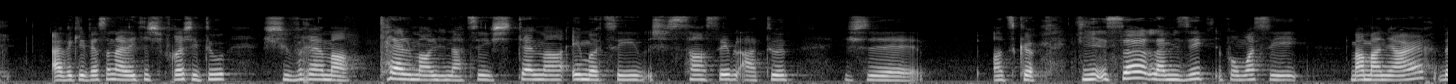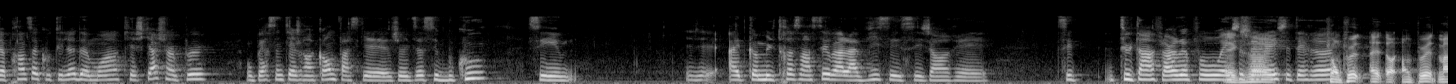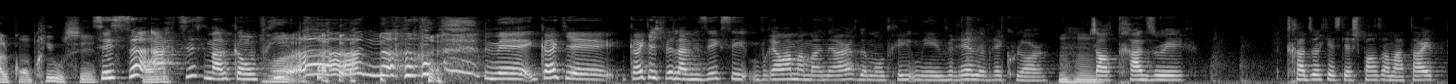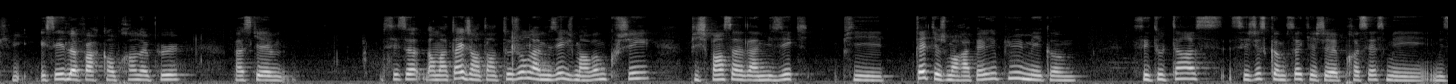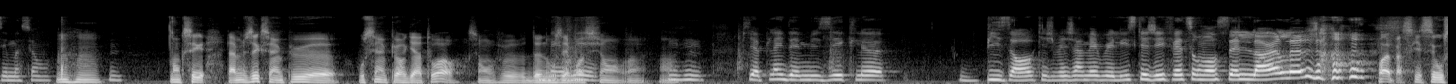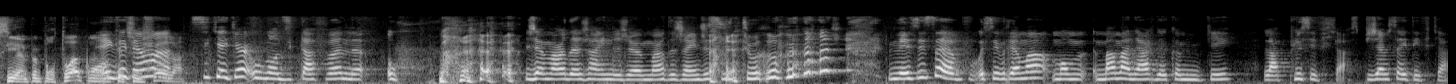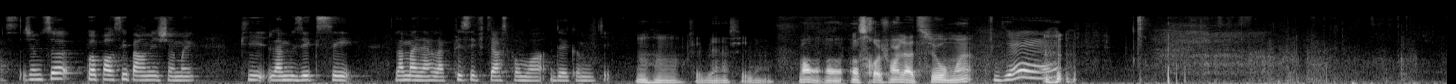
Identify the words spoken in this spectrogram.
avec les personnes avec qui je suis proche et tout, je suis vraiment tellement lunatique, je suis tellement émotive, je suis sensible à tout. Je, en tout cas. Puis ça, la musique, pour moi, c'est ma manière de prendre ce côté-là de moi que je cache un peu aux personnes que je rencontre parce que, je veux dire, c'est beaucoup. C'est. Être comme ultra sensible à la vie, c'est c'est genre. euh, c'est tout le temps à fleur de peau, etc. Etc. Puis on peut, être, on peut être mal compris aussi. C'est ça, Ouais. artiste mal compris. Ouais. Ah non! Mais quand, que, quand que je fais de la musique, c'est vraiment ma manière de montrer mes vraies, de vraies couleurs. Mhm. Genre traduire, traduire qu'est-ce que je pense dans ma tête, puis essayer de le faire comprendre un peu. Parce que c'est ça, dans ma tête, j'entends toujours de la musique, je m'en vais me coucher, puis je pense à de la musique, puis peut-être que je m'en rappellerai plus, mais comme c'est tout le temps, c'est juste comme ça que je processe mes, mes émotions. Mhm. Mm. Donc, c'est, la musique, c'est un peu euh, aussi un purgatoire, si on veut, de nos Ben oui. émotions. ouais. Mhm. Puis il y a plein de musiques là, bizarres que je vais jamais release, que j'ai faites sur mon cellulaire. Là, genre. Ouais, parce que c'est aussi un peu pour toi qu'on, que tu le Exactement. fais, là. Si quelqu'un ouvre mon dictaphone, là, ouf, je meurs de gêne, je meurs de gêne, je suis tout rouge. Mais c'est ça, c'est vraiment mon- ma manière de communiquer la plus efficace. Puis j'aime ça être efficace. J'aime ça pas passer par mes chemins. Puis la musique, c'est la manière la plus efficace pour moi de communiquer. Mhm, c'est bien, c'est bien. Bon, on, on se rejoint là-dessus au moins. Yeah!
